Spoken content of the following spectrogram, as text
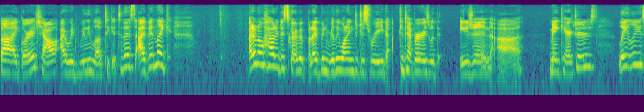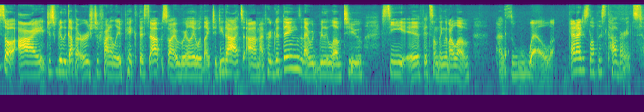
by Gloria Chao. I would really love to get to this. I've been like, I don't know how to describe it, but I've been really wanting to just read contemporaries with Asian uh, main characters lately so I just really got the urge to finally pick this up so I really would like to do that. Um, I've heard good things and I would really love to see if it's something that I love as well. And I just love this cover. It's so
